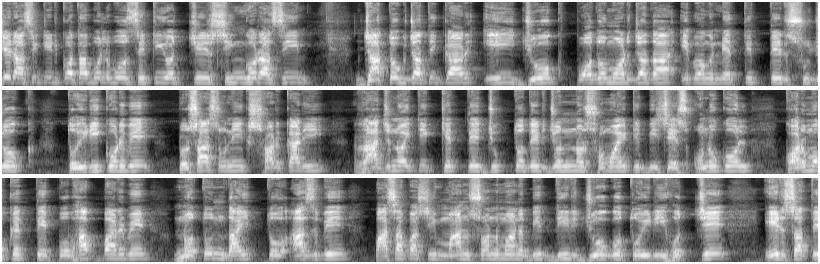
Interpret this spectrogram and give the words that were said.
যে রাশিটির কথা বলব, সেটি হচ্ছে সিংহ রাশি। জাতক জাতিকার এই যোগ পদমর্যাদা এবং নেতৃত্বের সুযোগ তৈরি করবে প্রশাসনিক, সরকারি, রাজনৈতিক ক্ষেত্রে যুক্তদের জন্য সময়টি বিশেষ অনুকূল। কর্মক্ষেত্রে প্রভাব বাড়বে, নতুন দায়িত্ব আসবে, পাশাপাশি মান সম্মান বৃদ্ধির যোগও তৈরি হচ্ছে। এর সাথে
